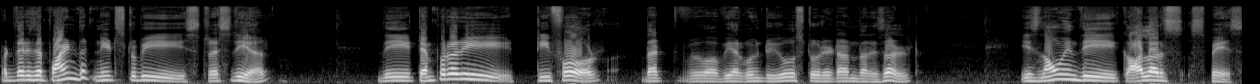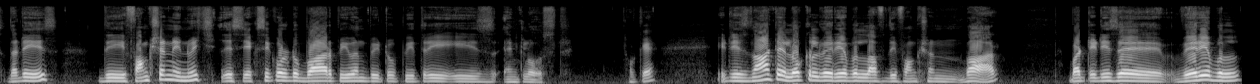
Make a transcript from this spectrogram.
but there is a point that needs to be stressed here. The temporary T 4 that we are going to use to return the result is now in the caller's space that is the function in which this x equal to bar p 1 p 2 p 3 is enclosed. Okay. It is not a local variable of the function bar, but it is a variable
